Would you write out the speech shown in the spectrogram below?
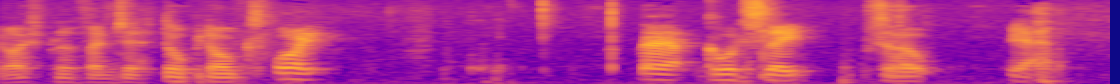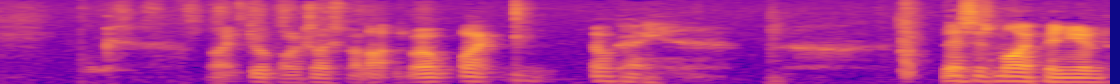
Right guys, friends here. Dopey dogs. Right. There, go to sleep. So, yeah. Right, do apologise about that as well. Right, okay. This is my opinion.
